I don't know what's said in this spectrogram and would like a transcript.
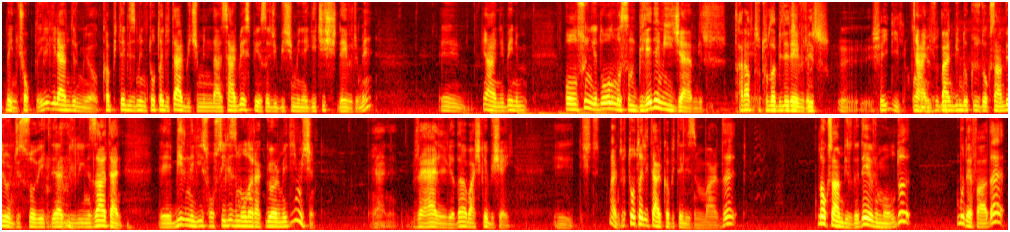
beni çok da ilgilendirmiyor. Kapitalizmin totaliter biçiminden serbest piyasacı biçimine geçiş devrimi e, yani benim olsun ya da olmasın bile demeyeceğim bir taraf tutulabilecek devrim. bir e, şey değil. Yani ben 1991 öncesi Sovyetler Birliği'ni zaten e, bir nevi sosyalizm olarak görmediğim için yani reel ya da başka bir şey. E, işte bence totaliter kapitalizm vardı. 91'de devrim oldu. Bu defa da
